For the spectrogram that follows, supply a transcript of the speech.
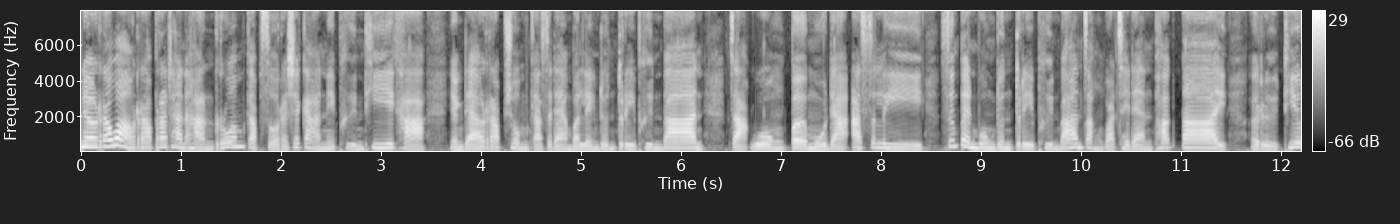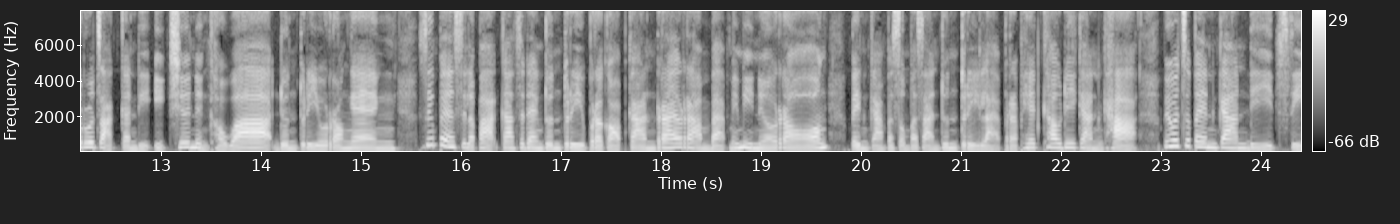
ในระหว่างรับประทานอาหารร่วมกับส่วนราชการในพื้นที่ค่ะ ยังได้รับชมการแสดงบรรเลงดนตรีพื้นบ้าน จากวงเปอร์มูดาอัสลี ซึ่งเป็นวงดนตรีพื้นบ้านจังหวัดชายแดนภาคใต้ หรือที่รู้จักกันดีอีกชื่อหนึ่งค่ะว่า ดนตรีรองแงง ซึ่งเป็นศิลปะการแสดงดนตรีประกอบการร่ายรำแบบไม่มีเนื้อร้อง เป็นการผสมผสานดนตรีหลายประเภทเข้าด้วยกันค่ะ ไม่ว่าจะเป็นการดีดสี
